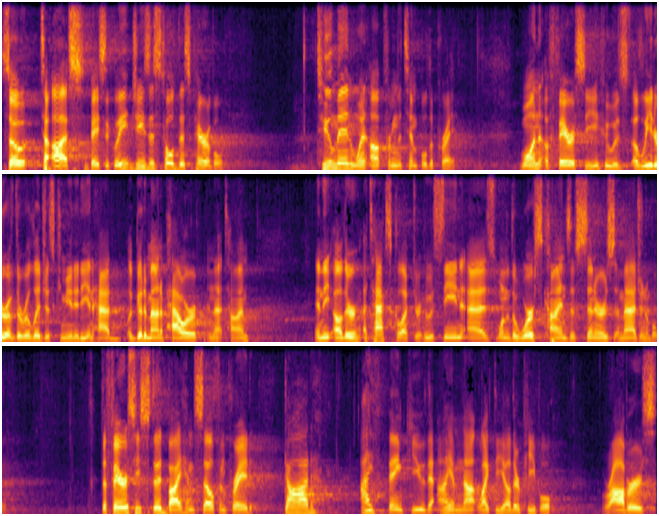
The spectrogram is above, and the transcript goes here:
So, to us, basically, Jesus told this parable. Two men went up from the temple to pray. One, a Pharisee, who was a leader of the religious community and had a good amount of power in that time, and the other, a tax collector, who was seen as one of the worst kinds of sinners imaginable. The Pharisee stood by himself and prayed, God, I thank you that I am not like the other people, robbers,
